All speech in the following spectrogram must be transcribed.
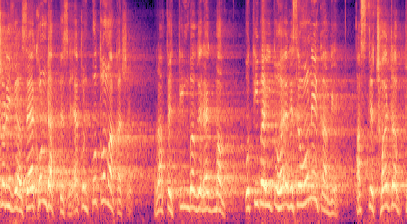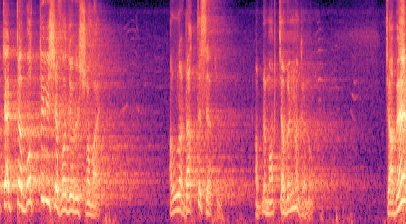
শরীফে আছে এখন ডাকতেছে এখন প্রথম আকাশে। রাতের তিন ভাগের এক ভাগ অতিবাহিত হয়ে গেছে অনেক আগে। আজকে ছয়টা চারটা বত্রিশে ফজরের সময়। আল্লাহ ডাকতেছে এখন। আপনি মাপ চাবেন না কেন? চাবেন?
